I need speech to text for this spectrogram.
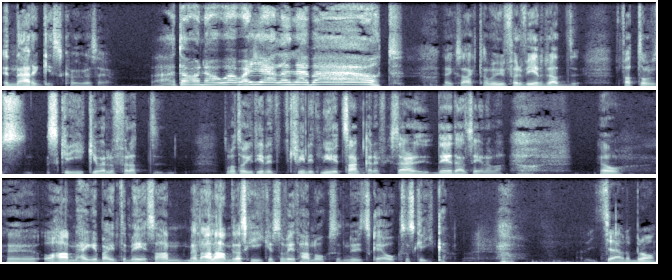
energisk kan vi väl säga. I don't know what we're yelling about! Exakt, han var ju förvirrad för att de skriker väl för att de har tagit in ett kvinnligt nyhetsankare. Det, är den scenen va? Jo. Eh, och han hänger bara inte med så han, men alla andra skriker så vet han också, nu ska jag också skrika. Jävla bra.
